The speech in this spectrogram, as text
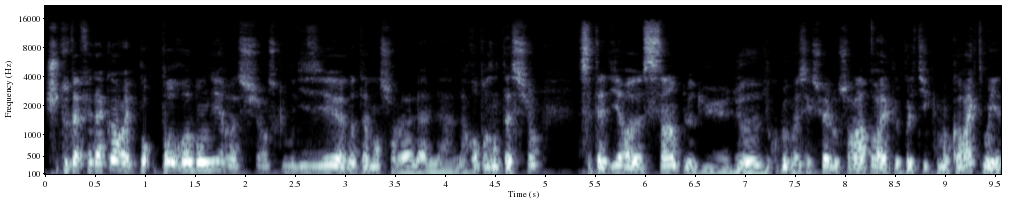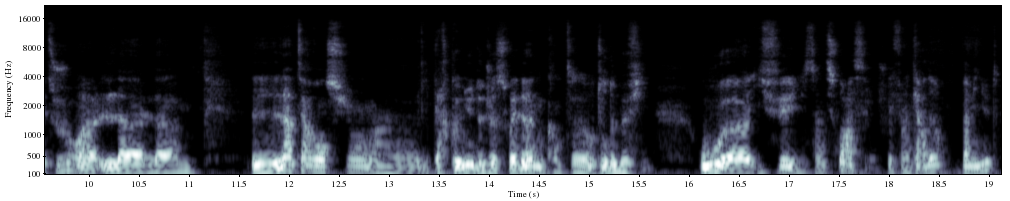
je suis tout à fait d'accord. Et pour, pour rebondir sur ce que vous disiez, euh, notamment sur la, la, la, la représentation, c'est-à-dire euh, simple du, du, du couple homosexuel ou sur le rapport avec le politiquement correct, moi, il y a toujours la, l'intervention euh, hyper connue de Joss Whedon quand, euh, autour de Buffy, où euh, il fait, c'est un discours assez long, je crois fait un quart d'heure, 20 minutes,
